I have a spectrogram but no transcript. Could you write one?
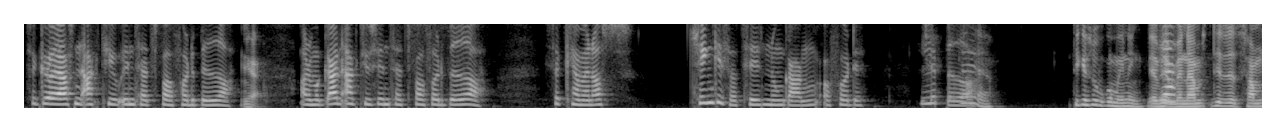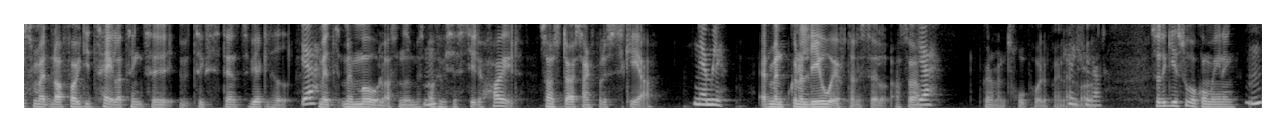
så gjorde jeg også en aktiv indsats for at få det bedre. Ja. Og når man gør en aktiv indsats for at få det bedre, så kan man også tænke sig til nogle gange at få det lidt bedre. Ja. Det giver super god mening. Jeg, Ja. ja. men nærmest, det er det samme som, at når folk de taler ting til, til eksistens, til virkelighed, Ja. med, med mål og sådan noget. Men, Mm. okay, hvis jeg siger det højt, så er der en større chance for, at det sker. Nemlig, At man begynder at leve efter det selv, og så Ja. begynder man at tro på det på en eller helt anden måde. sikkert. Så det giver super god mening. Mm.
